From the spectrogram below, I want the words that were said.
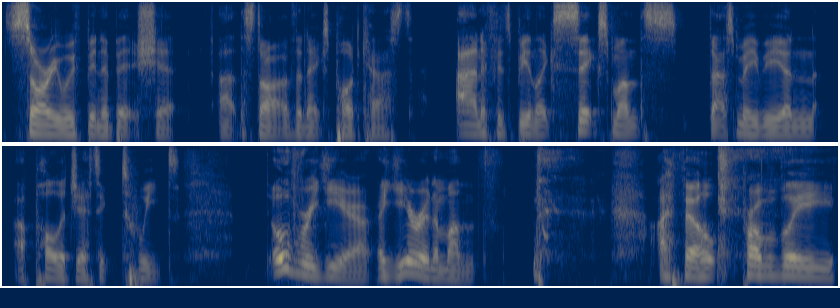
sorry, we've been a bit shit at the start of the next podcast. And if it's been like six months, that's maybe an apologetic tweet. Over a year, a year and a month, I felt probably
